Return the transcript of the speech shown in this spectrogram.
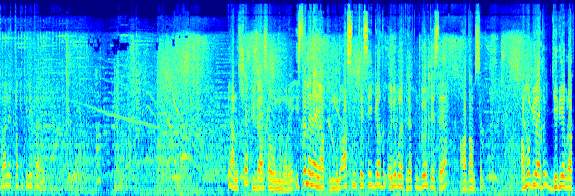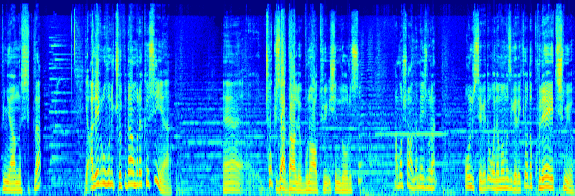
Kralet paketine yeter mi? Yalnız çok güzel savundum orayı. İstemeden yaptım bunu. Aslında Tesla'yı bir adım öne bırakacaktım. Dön Tesla'ya. Adamsın. Ama bir adım geriye bıraktım yanlışlıkla. Ya alev ruhunu köprüden bırakıyorsun ya. Ee, çok güzel darlıyor bunaltıyor işin doğrusu. Ama şu anda mecburen 13 seviyede oynamamız gerekiyor. O da kuleye yetişmiyor.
